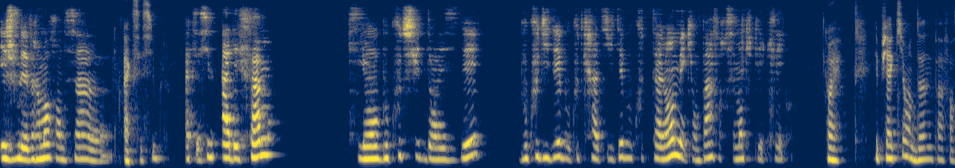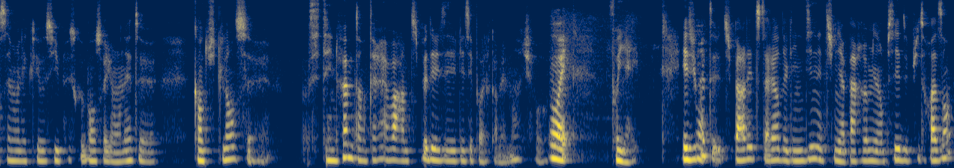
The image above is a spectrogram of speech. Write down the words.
Et je voulais vraiment rendre ça accessible. accessible à des femmes qui ont beaucoup de suite dans les idées, beaucoup d'idées, beaucoup de créativité, beaucoup de talent, mais qui n'ont pas forcément toutes les clés. Quoi. Ouais. Et puis à qui on donne pas forcément les clés aussi, parce que bon, soyons honnêtes, euh, quand tu te lances, euh, si t'es une femme, t'as intérêt à avoir un petit peu les, les épaules quand même. Hein. Il faut, ouais. faut y aller. Et du coup, tu parlais tout à l'heure de LinkedIn et tu n'y as pas remis un pied depuis trois ans.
